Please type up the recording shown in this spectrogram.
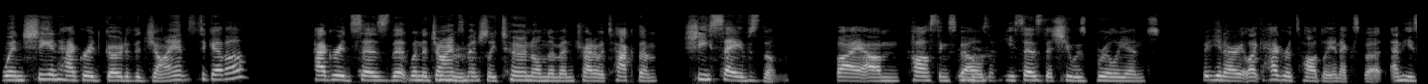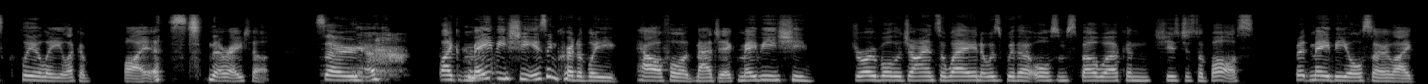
when she and Hagrid go to the giants together. Hagrid says that when the giants Mhm. eventually turn on them and try to attack them, she saves them by um casting spells, and he says that she was brilliant. But you know, like Hagrid's hardly an expert, and he's clearly like a biased narrator. So yeah. like maybe she is incredibly powerful at magic. Maybe she drove all the giants away and it was with her awesome spell work and she's just a boss. But maybe also like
